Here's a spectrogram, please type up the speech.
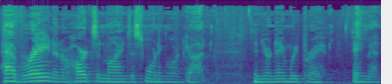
have reign in our hearts and minds this morning, Lord God. In your name we pray. Amen.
